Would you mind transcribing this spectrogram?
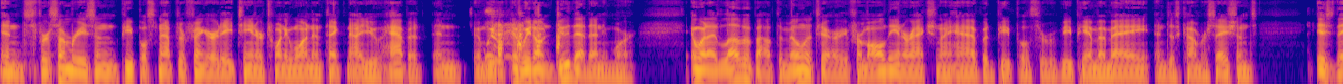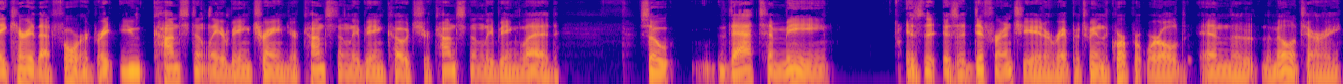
and for some reason people snap their finger at 18 or 21 and think now you have it and, and we and we don't do that anymore. And what i love about the military from all the interaction i have with people through vpmma and just conversations is they carry that forward right? You constantly are being trained you're constantly being coached you're constantly being led. So that to me is the, is a differentiator right between the corporate world and the the military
